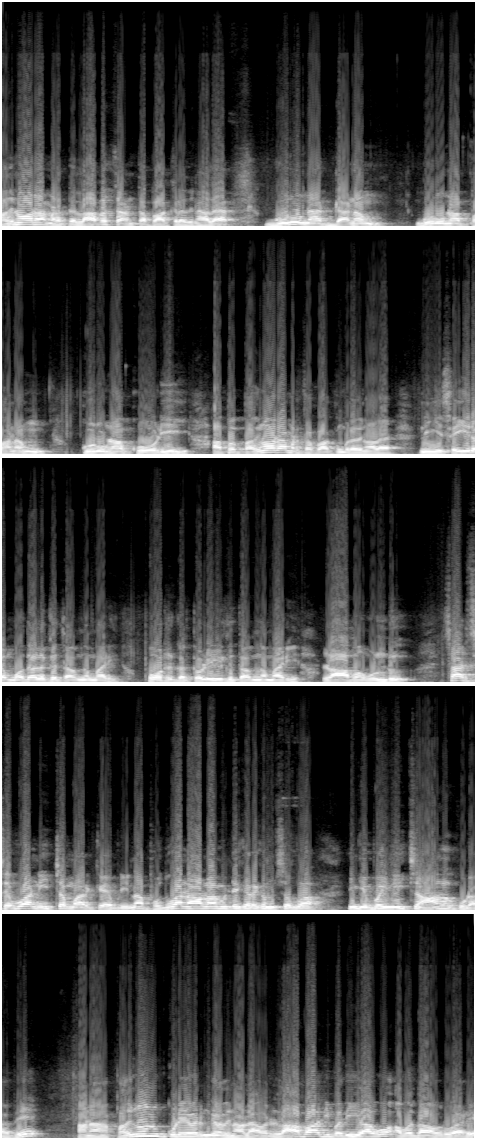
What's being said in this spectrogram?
பதினோராம் இடத்த லாபஸ்தானத்தை பார்க்கறதுனால குருனா தனம். குருனா பணம் குருனா கோடி. அப்போ பதினோராம் இடத்தை பார்க்கும்போதுனால நீங்கள் செய்கிற முதலுக்கு தகுந்த மாதிரி போட்டிருக்க தொழிலுக்கு தகுந்த மாதிரி லாபம் உண்டு. சார் செவ்வாய் நீச்சமாக இருக்கே அப்படின்னா பொதுவாக நாலாம் வீட்டு கிரகம் செவ்வாய் இங்கே போய் நீச்சம் ஆகக்கூடாது. ஆனால் பதினொன்று கூடியவருங்கிறதுனால அவர் லாபாதிபதியாகவும் அவர் தான் வருவார்.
